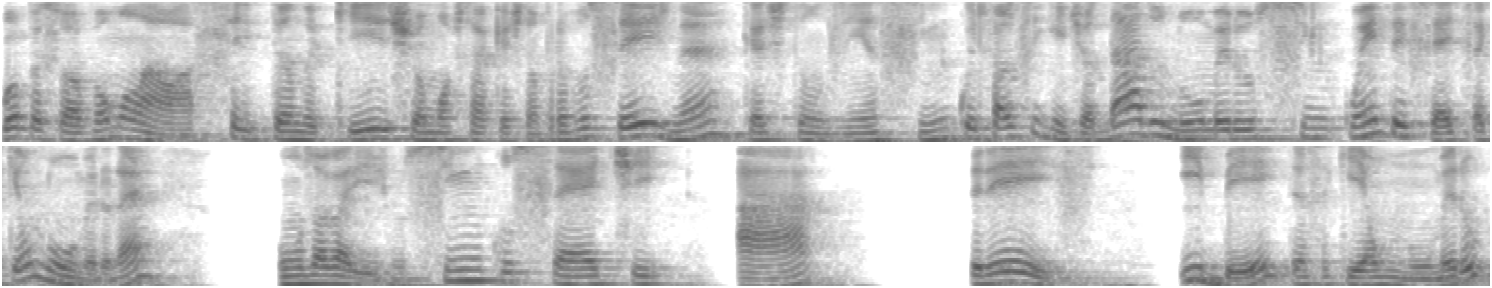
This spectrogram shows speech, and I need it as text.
Bom, pessoal, vamos lá. Ó. Aceitando aqui, deixa eu mostrar a questão para vocês, né? Questãozinha 5. Ele fala o seguinte, ó, dado o número 57, isso aqui é um número, né? Com os algarismos 5, 7, A, 3 e B, então isso aqui é um número,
